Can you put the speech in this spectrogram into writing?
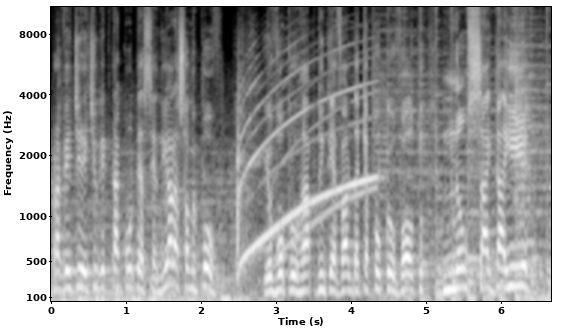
para ver direitinho o que está acontecendo. E olha só, meu povo, eu vou para um rápido intervalo, daqui a pouco eu volto. Não sai daí!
